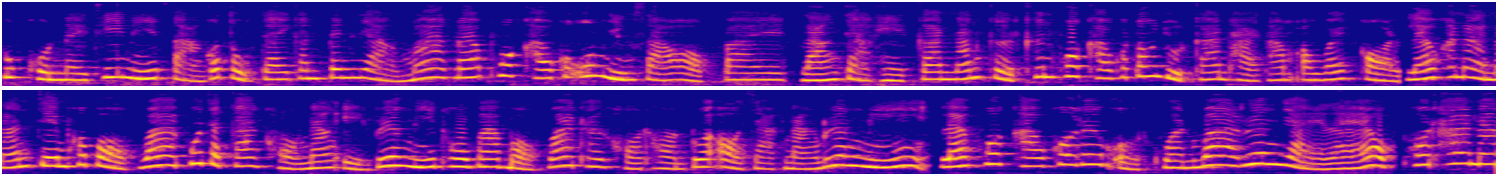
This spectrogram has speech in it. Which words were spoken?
ทุกคนในที่นี้ต่างก็ตกใจกันเป็นอย่างมาก แล้วพวกเขาก็อุ้มหญิงสาวออกไป หลังจากเหตุการณ์นั้นเกิดขึ้นพวกเขาก็ต้องหยุดการถ่ายทำเอาไว้ก่อน แล้วขณะนั้นเจมส์ก็บอกว่าผู้จัดการของนางเอกเรื่องนี้โทรมาบอกว่าเธอขอถอนตัวออกจากหนังเรื่องนี้ แล้วพวกเขาก็เริ่มโอดควรว่าเรื่องใหญ่แล้ว เพราะถ้านัก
